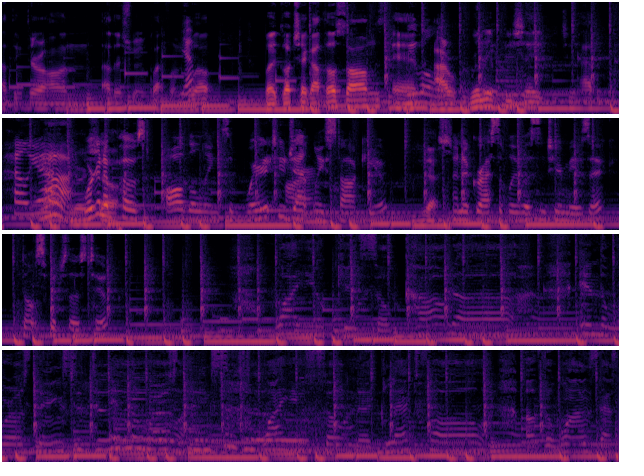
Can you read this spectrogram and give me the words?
I think they're on other streaming platforms Yep. as well. But go check out those songs, and I link really appreciate you having me. Hell yeah. Yeah. We're going to post all the links of where We to are. gently stalk you Yes. and aggressively listen to your music. Don't switch those two. Why you get so caught up in the world's things to do? In the world's things to do. Why you so neglectful of the ones that's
